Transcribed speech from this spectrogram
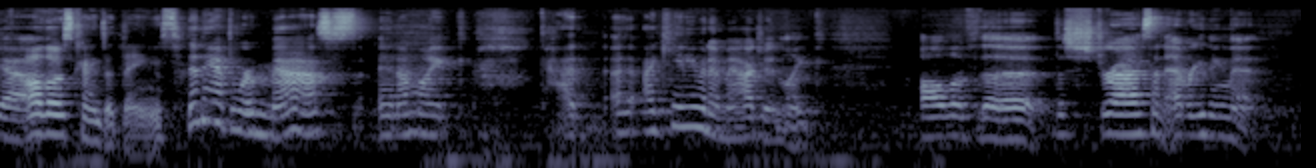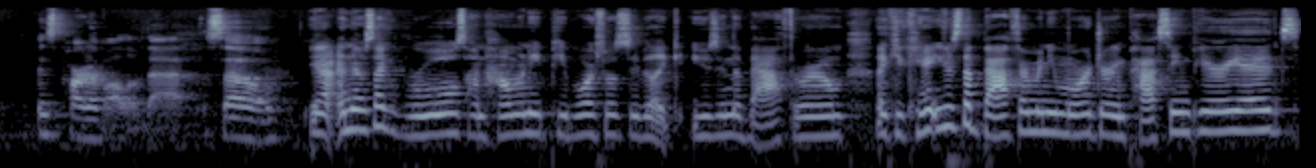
yeah. all those kinds of things. then they have to wear masks and I'm like god, I, I can't even imagine like all of the the stress and everything that is part of all of that. So, Yeah, and there's like rules on how many people are supposed to be like using the bathroom. Like you can't use the bathroom anymore during passing periods.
